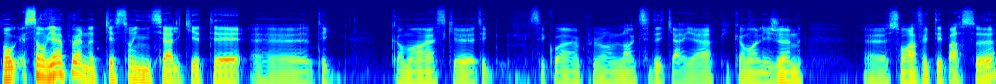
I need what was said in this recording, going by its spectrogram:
donc, si on revient un peu à notre question initiale qui était euh, comment est-ce que c'est quoi un peu l'anxiété de carrière, puis comment les jeunes euh, sont affectés par ça.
